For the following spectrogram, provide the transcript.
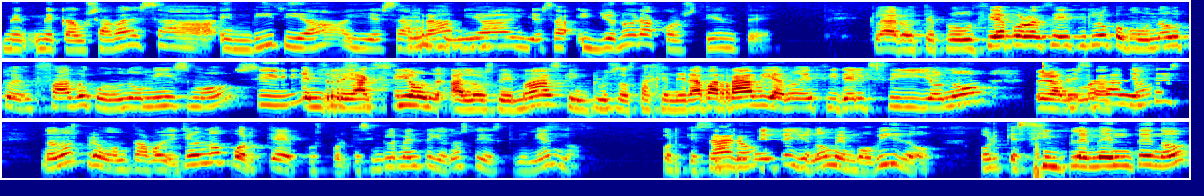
me, causaba esa envidia y esa rabia y, esa, y yo no era consciente. Claro, te producía, por así decirlo, como un autoenfado con uno mismo en reacción a los demás, que incluso hasta generaba rabia, no decir él sí y yo no, pero además a veces no nos preguntamos, yo no, ¿por qué? Pues porque simplemente yo no estoy escribiendo, porque simplemente yo no me he movido, porque simplemente no.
